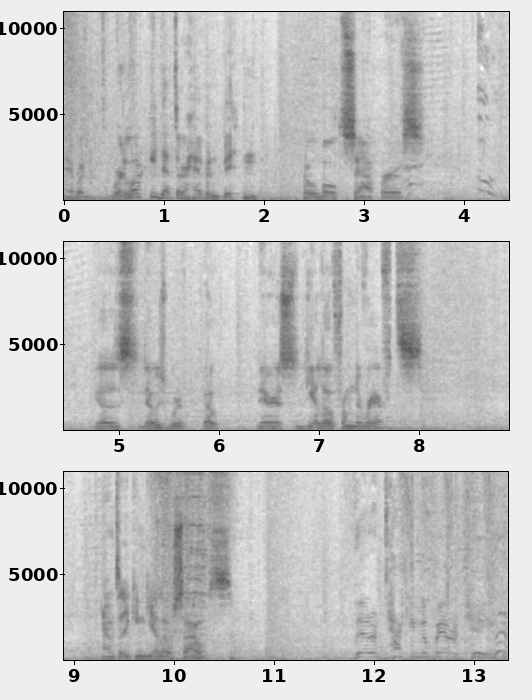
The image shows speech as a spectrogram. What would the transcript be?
Yeah, but we're lucky that there haven't been kobold sappers. Because those would Oh, there's yellow from the rifts. I'm taking yellow south. They're attacking a barricade. Uh,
